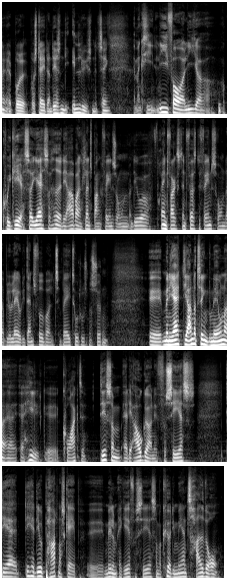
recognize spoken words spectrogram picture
øh, på, på stadion. Det er sådan de indlysende ting. Ja, man kan sige, lige for lige at, at korrigere, så ja, så hedder det Arbejdernes Landsbank fanzonen, og det var rent faktisk den første fanzone, der blev lavet i dansk fodbold tilbage i 2017. Øh, men ja, de andre ting, du nævner, er, er helt øh, korrekte det, som er det afgørende for SEAS, det, er, det her det er jo et partnerskab øh, mellem AGF og SEAS, som har kørt i mere end 30 år.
